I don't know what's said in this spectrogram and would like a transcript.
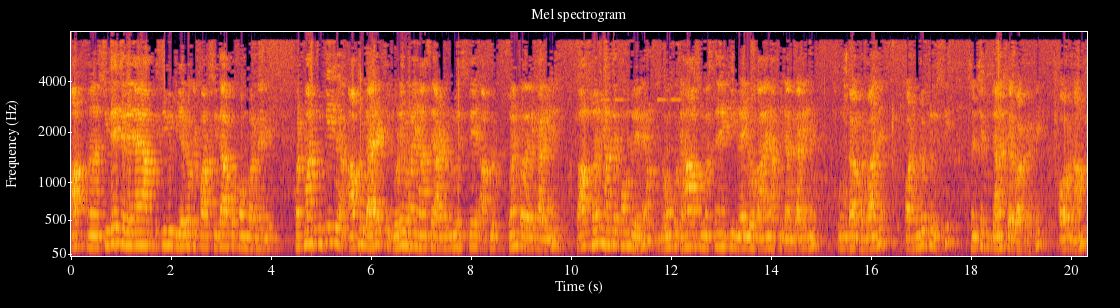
आप सीधे चले जाएँ, आप किसी भी डीएलओ के पास सीधा आपको फॉर्म भर देंगे। वर्तमान चूँकि आप लोग डायरेक्ट जुड़े हुए हैं यहाँ से आरडब्ल्यू के, आप लोग स्वयं पदाधिकारी हैं तो आप स्वयं यहाँ से फॉर्म ले लें। लोगों को जहाँ आप समझते हैं कि नए लोग आए आपकी जानकारी में, उनका भरवा दें, और हम लोग फिर उसकी संक्षिप्त जाँच करवा करके और नाम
